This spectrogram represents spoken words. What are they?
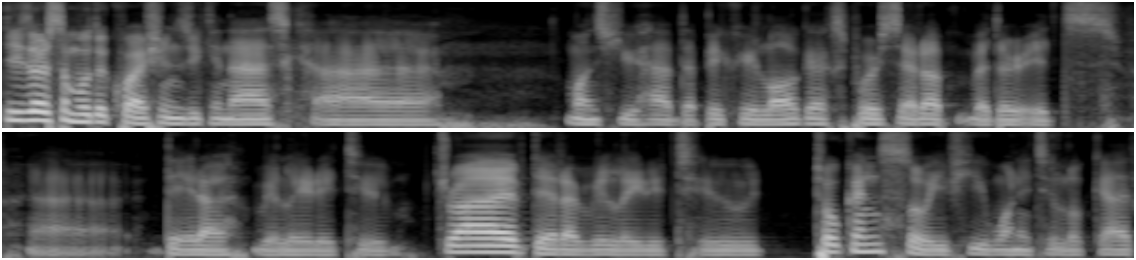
these are some of the questions you can ask. Uh, once you have the BigQuery log export set up, whether it's uh, data related to Drive, data related to tokens. So if you wanted to look at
